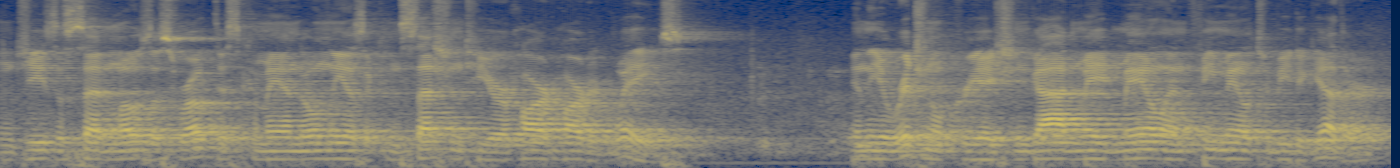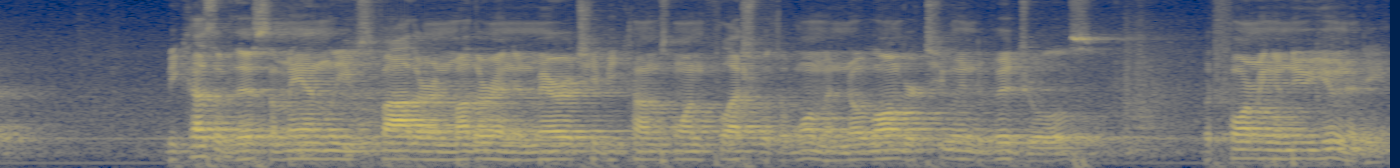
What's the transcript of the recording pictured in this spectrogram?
And Jesus said, Moses wrote this command only as a concession to your hard hearted ways. In the original creation, God made male and female to be together. Because of this, a man leaves father and mother, and in marriage he becomes one flesh with a woman, no longer two individuals, but forming a new unity.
